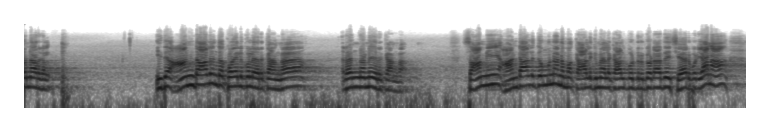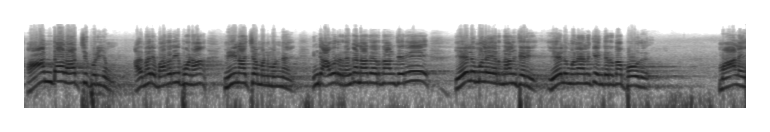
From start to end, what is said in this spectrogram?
சொன்னார்கள். இது ஆண்டாளும் இந்த கோயிலுக்குள்ளே இருக்காங்க. ரங்கன்னு இருக்காங்க. சாமி ஆண்டாளுக்கு முன்னே நம்ம காலுக்கு மேலே கால் போட்டுருக்கூடாது சேர் போட்டு ஏன்னா ஆண்டாள் ஆட்சி புரியும். அது மாதிரி மதுரை போனால் மீனாட்சி அம்மன் முன்னே. இங்கே அவர் ரங்கநாதர் இருந்தாலும் சரி ஏழுமலை இருந்தாலும் சரி ஏழுமலையானுக்கு இங்கே இருந்தால் போகுது? மாலை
